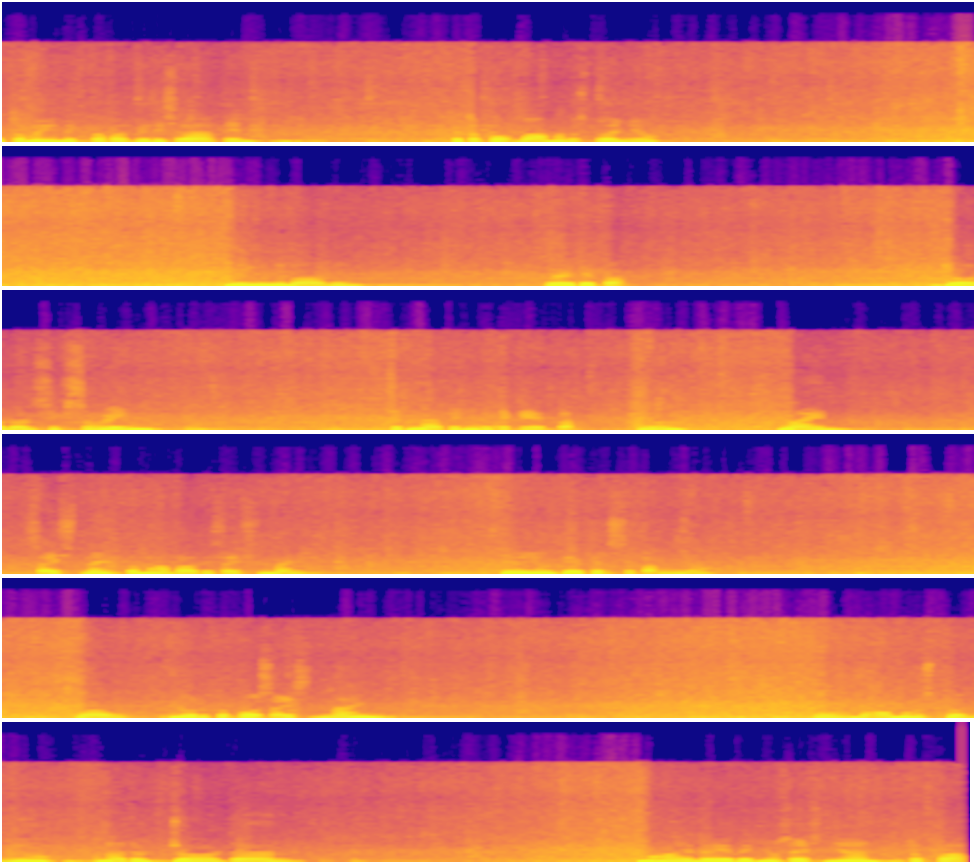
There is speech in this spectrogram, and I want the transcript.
Ito may nagpapabili sa atin. Ito po, baka magustuhan nyo. Yan yung ilalim. Pwede pa. Jordan 6 ring. Check natin yung etiketa. Yun. 9. Size 9 to mga body size 9. Yan yung details sa tang nyo. Wow. Inulit ko po, size 9. Oh, baka magustuhan nyo. Another Jordan. Mga 11 yung size niyan. Ito pa.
